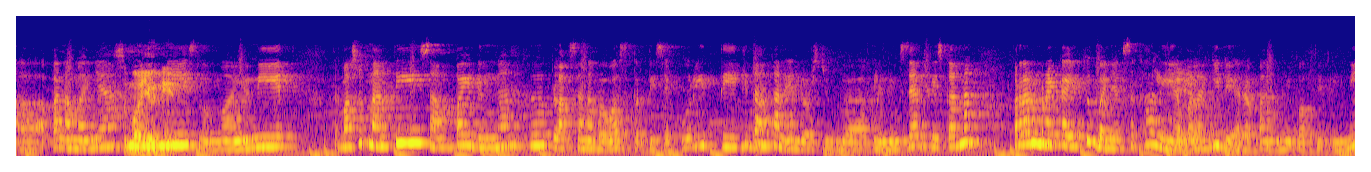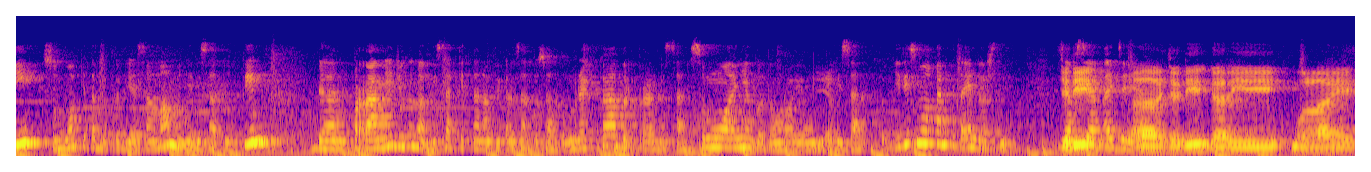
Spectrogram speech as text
eh, apa namanya? Semua divisi, unit. semua unit termasuk nanti sampai dengan ke pelaksana bawah seperti security kita Hmm. akan endorse juga cleaning service karena peran mereka itu banyak sekali ya, Iya. apalagi di era pandemi COVID ini, semua kita bekerja sama menjadi satu tim dan perannya juga nggak bisa kita nafikan satu-satu. Mereka berperan besar, semuanya gotong royong Iya. jadi satu. Jadi semua kan kita endorse nih. Jadi Siap-siap aja ya. eh, jadi dari mulai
